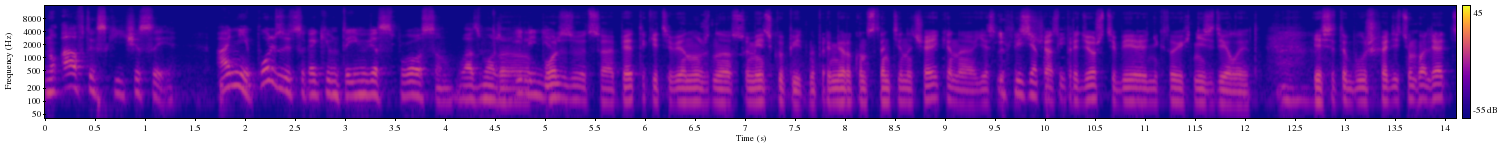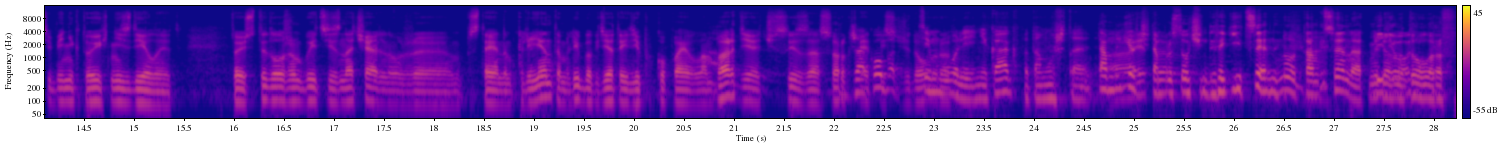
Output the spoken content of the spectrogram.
ну, авторские часы. Они пользуются каким-то инвест-спросом, возможно, Да, или нет? Пользуются. Опять-таки тебе нужно суметь купить. Например, у Константина Чайкина, если Их ты сейчас купить. придешь, тебе никто их не сделает. Если ты будешь ходить умолять, тебе никто их не сделает. То есть ты должен быть изначально уже постоянным клиентом, либо где-то иди покупай в ломбарде часы за 45 Джакоба тысяч долларов. тем более никак, потому что... Там А легче, там это- просто очень дорогие цены. Ну, там цены от миллиона Миллион. долларов.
